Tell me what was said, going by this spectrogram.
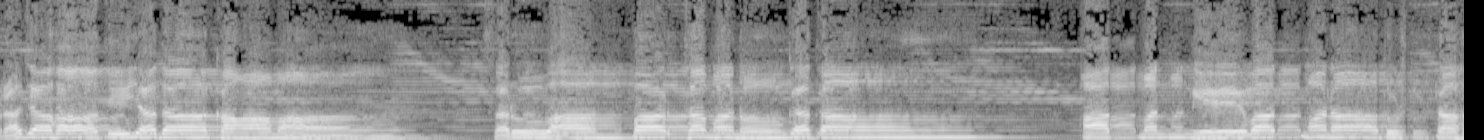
प्रजहाति यदा कामा। सर्वान् पार्थमनोगता। आत्मन्येवात्मना तुष्टः।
